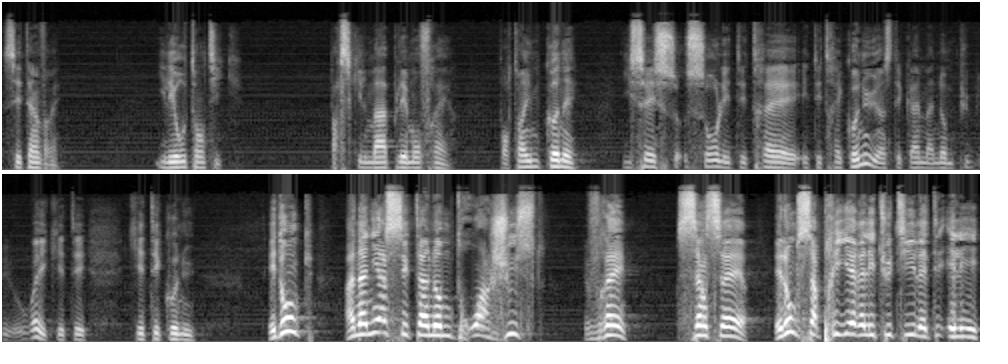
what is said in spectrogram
C'est un vrai il est authentique. Parce qu'il m'a appelé mon frère. Pourtant, il me connaît. Il sait, Saul était très, était très connu. Hein. C'était quand même un homme public, qui était connu. Et donc, Ananias, c'est un homme droit, juste, vrai, sincère. Et donc, sa prière, elle est utile, elle est,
